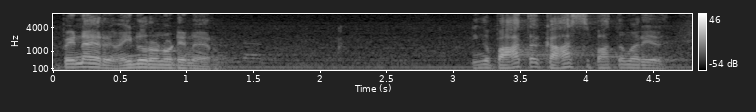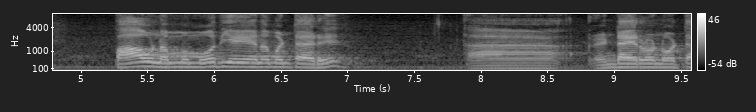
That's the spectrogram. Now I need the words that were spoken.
இப்போ என்ன ஆயிரும்? ஐநூறுரூவா நோட்டு என்ன ஆயிரும்? நீங்கள் பார்த்த காசு பார்த்த மாதிரியே பாவம் நம்ம மோதியை என்ன பண்ணிட்டாரு? ஆஹ், நோட்டை ரூபா நோட்டு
